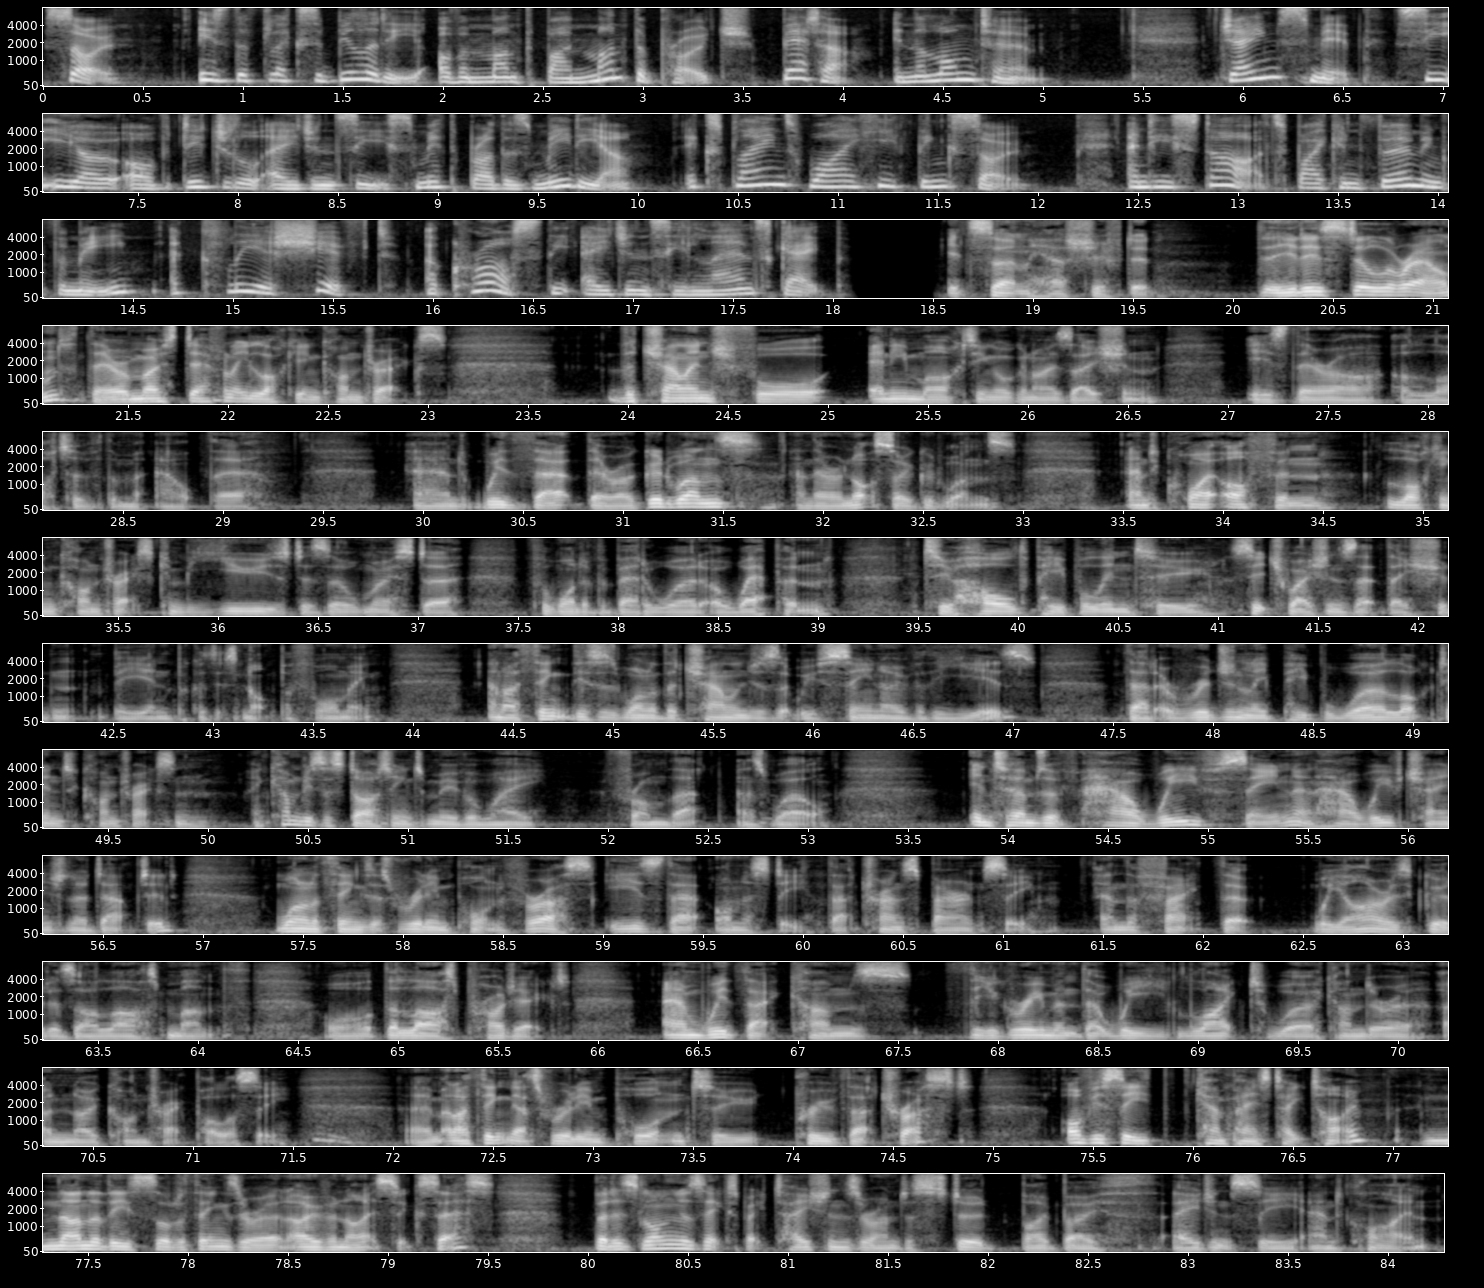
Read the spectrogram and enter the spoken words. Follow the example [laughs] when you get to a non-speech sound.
So, is the flexibility of a month by month approach better in the long term? James Smith, CEO of digital agency Smith Brothers Media, explains why he thinks so. And he starts by confirming for me a clear shift across the agency landscape. It certainly has shifted. It is still around. There are most definitely lock in contracts. The challenge for any marketing organisation is there are a lot of them out there. And with that, there are good ones and there are not so good ones. And quite often, lock-in contracts can be used as almost a, for want of a better word, a weapon to hold people into situations that they shouldn't be in because it's not performing. And I think this is one of the challenges that we've seen over the years that originally people were locked into contracts and, and companies are starting to move away from that as well. In terms of how we've seen and how we've changed and adapted, one of the things that's really important for us is that honesty, that transparency, and the fact that we are as good as our last month or the last project. And with that comes the agreement that we like to work under a, a no contract policy. Mm. Um, and I think that's really important to prove that trust. Obviously, campaigns take time. None of these sort of things are an overnight success. But as long as expectations are understood by both agency and client,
